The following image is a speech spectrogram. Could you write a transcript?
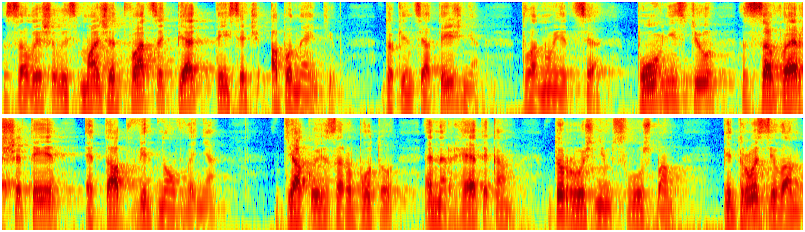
залишились майже 25 тисяч абонентів. До кінця тижня планується повністю завершити етап відновлення. Дякую за роботу енергетикам, дорожнім службам, підрозділам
